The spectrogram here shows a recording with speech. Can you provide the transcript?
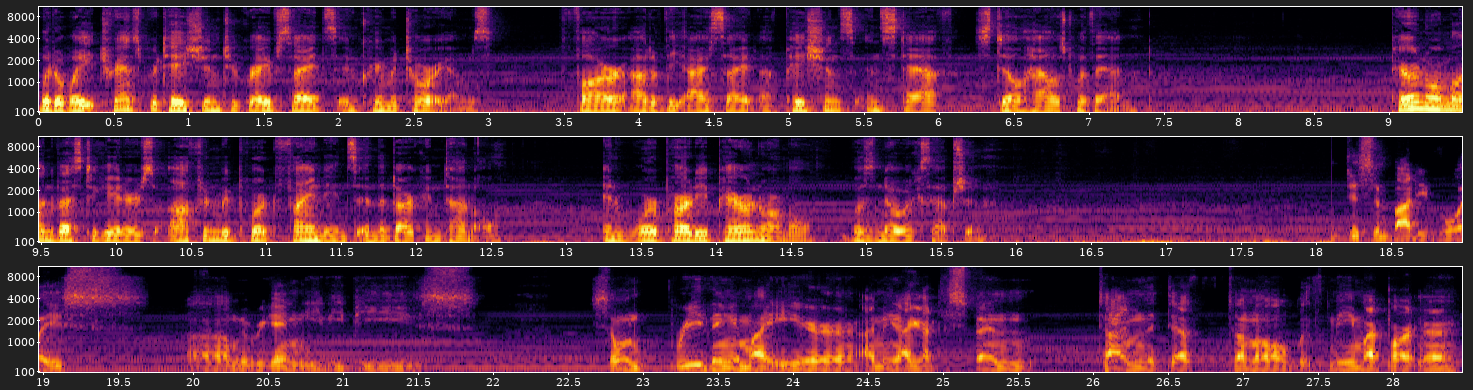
would await transportation to grave sites and crematoriums, far out of the eyesight of patients and staff still housed within. Paranormal investigators often report findings in the darkened tunnel, and War Party Paranormal was no exception disembodied voice. Um, we were getting EVPs, someone breathing in my ear. I mean, I got to spend time in the death tunnel with me, my partner,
